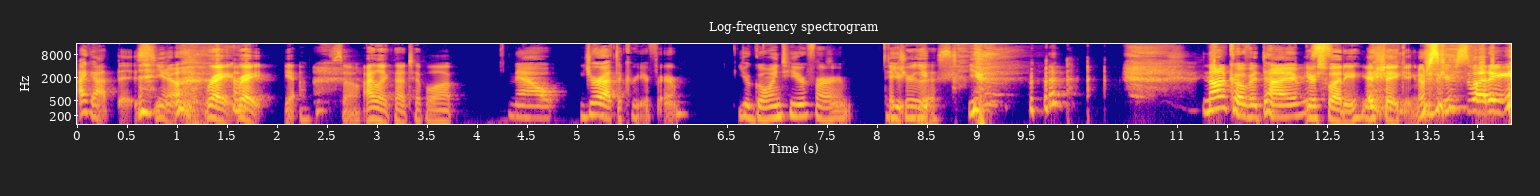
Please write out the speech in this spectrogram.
I got this. You know, Right, right, yeah. So I like that tip a lot. Now you're at the career fair. You're going to your firm. Picture you- this: you- not COVID time. you're sweaty, you're shaking. No, just you're sweating.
